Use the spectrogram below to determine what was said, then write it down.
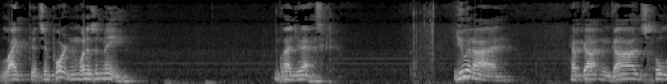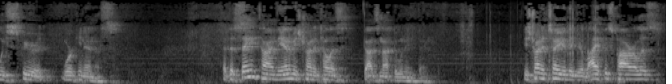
like it's important. What does it mean? I'm glad you asked. You and I have gotten God's Holy Spirit working in us. At the same time, the enemy's trying to tell us God's not doing anything. He's trying to tell you that your life is powerless,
